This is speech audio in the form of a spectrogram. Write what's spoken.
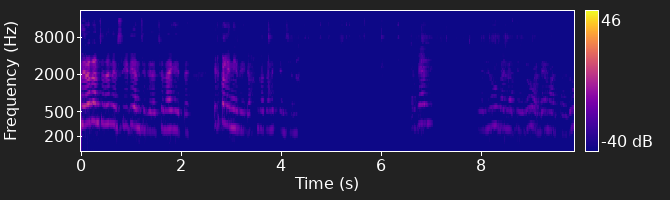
ಮಿರರ್ ಅನ್ಸಿದ್ರೆ ನೀವು ಸಿಡಿ ಅಂತಿದ್ದೀರಾ ಚೆನ್ನಾಗೈತೆ. ಇಟ್ಕೊಳ್ಳಿ ನೀವೀಗ ಗಗನಕ್ಕೆ ತಿನ್ಸೋಣ. ಗಗನ್ ಎಳ್ಳು ಬೆಲ್ಲ ತಿಂದು ಒಳ್ಳೆ ಮಾತಾಡು.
